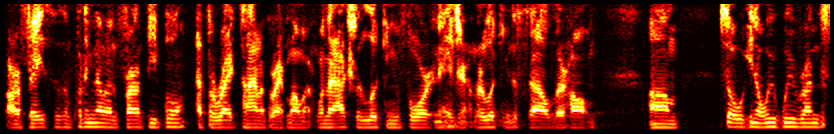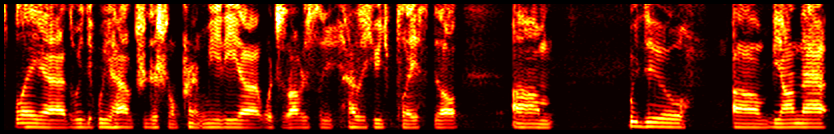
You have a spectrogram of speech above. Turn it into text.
our faces, and putting them in front of people at the right time, at the right moment when they're actually looking for an agent, they're looking to sell their home. Um, so, you know, we, we run display ads. We, we have traditional print media, which is obviously has a huge place still. Um, we do, um, beyond that,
